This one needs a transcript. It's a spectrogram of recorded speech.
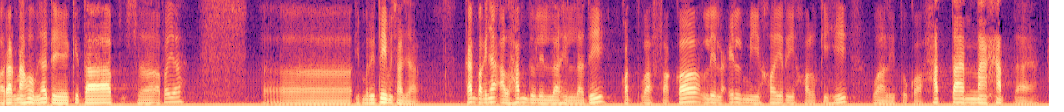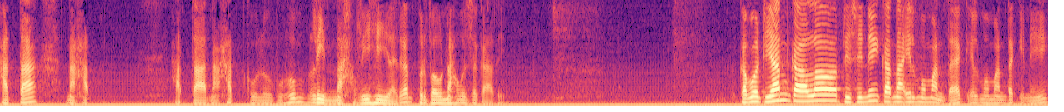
orang nahwu di kitab apa ya uh, Imriti misalnya kan pakainya alhamdulillahilladzi qad waffaqa lil ilmi khairi khalqihi walituqa hatta nahat nah, hatta nahat. Hatta nahat qulubuhum linahwihi nah, itu kan berbau nahwu sekali kemudian kalau di sini karena ilmu mantek ilmu mantek ini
